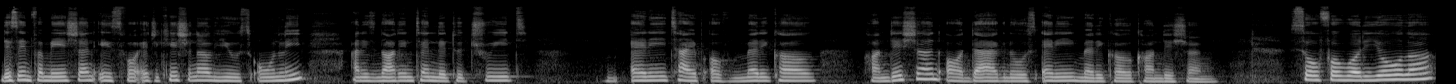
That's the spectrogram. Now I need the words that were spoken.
This information is for educational use only and is not intended to treat any type of medical condition or diagnose any medical condition. So for rhodiola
